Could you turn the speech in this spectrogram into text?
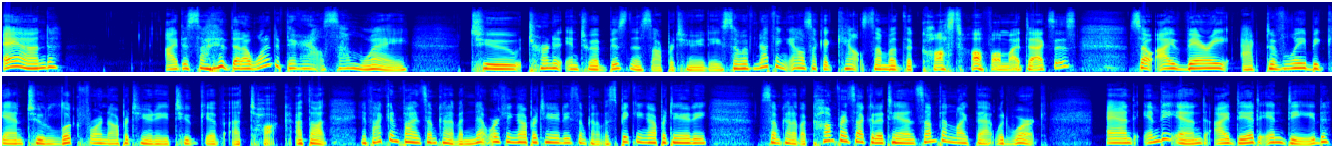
And I decided that I wanted to figure out some way to turn it into a business opportunity. So, if nothing else, I could count some of the cost off on my taxes. So, I very actively began to look for an opportunity to give a talk. I thought if I can find some kind of a networking opportunity, some kind of a speaking opportunity, some kind of a conference I could attend, something like that would work. And in the end, I did indeed,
